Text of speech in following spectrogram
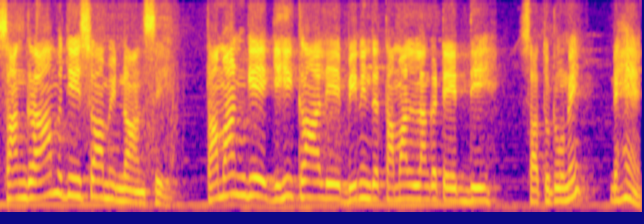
සංග්‍රාමජී ස්වාමීන් වහන්සේ. තමන්ගේ ගිහි කාලේ බිනිඳ තමන් ළඟට එද්දී සතුටුනේ නැහැ.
